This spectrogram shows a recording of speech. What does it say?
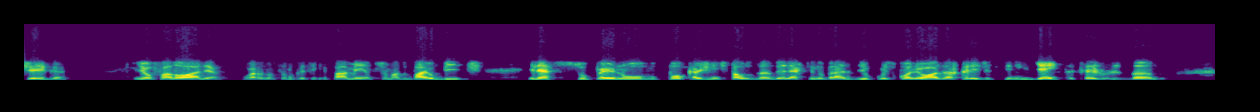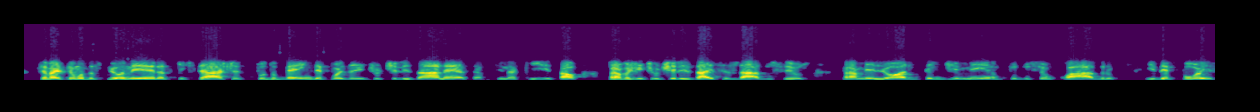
chega e eu falo: olha, agora nós estamos com esse equipamento chamado BioBit. Ele é super novo, pouca gente está usando ele aqui no Brasil. Com escoliose, eu acredito que ninguém esteja usando. Você vai ser uma das pioneiras. O que, que você acha? Tudo bem depois a gente utilizar, né? Você assina aqui e tal, para a gente utilizar esses dados seus para melhor entendimento do seu quadro e depois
